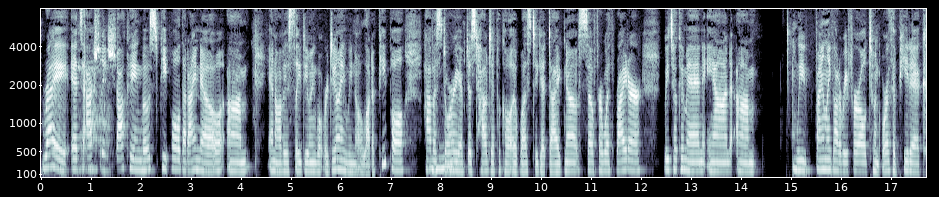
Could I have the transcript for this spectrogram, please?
Right. Yeah. It's actually shocking. Most people that I know, um, and obviously doing what we're doing, we know a lot of people have mm-hmm. a story of just how difficult it was to get diagnosed. So for with Ryder, we took him in and um, we finally got a referral to an orthopedic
